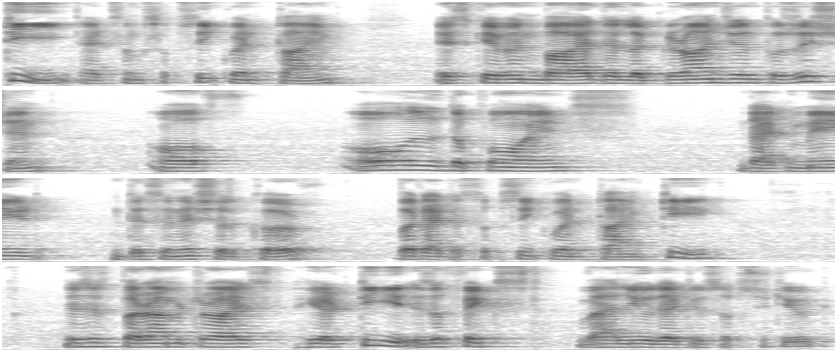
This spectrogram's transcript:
t at some subsequent time is given by the Lagrangian position of all the points that made this initial curve but at a subsequent time t. This is parameterized here t is a fixed value that you substitute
